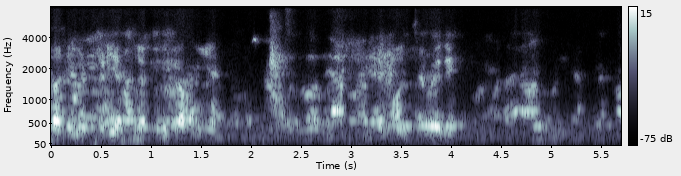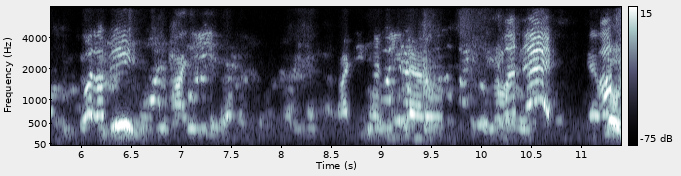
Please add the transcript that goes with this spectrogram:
ਜੱਜਮੈਂਟ ਜਿਹੜੀ ਐਚਐਫ ਦੀ ਕਰਨੀ ਹੈ ਇਹ ਪਹੁੰਚੇ ਹੋਏ ਨੇ Bora vir! Aí! Aqui tá dinheiro! Mané! Oh,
